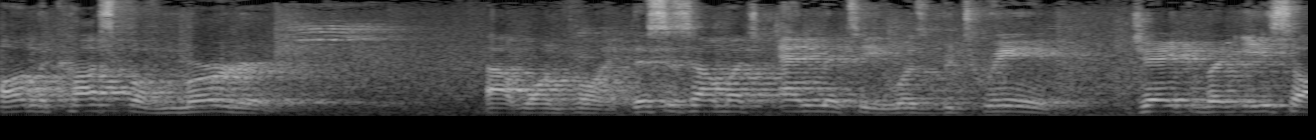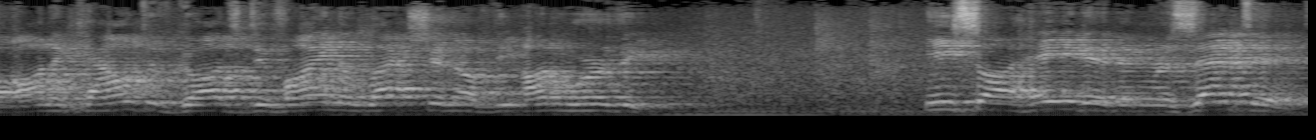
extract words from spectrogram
on the cusp of murder at one point. This is how much enmity was between Jacob and Esau on account of God's divine election of the unworthy. Esau hated and resented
